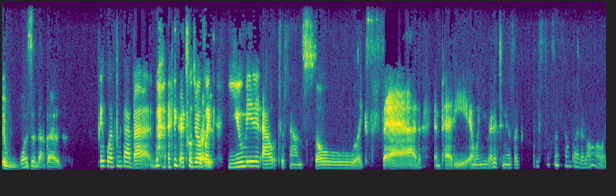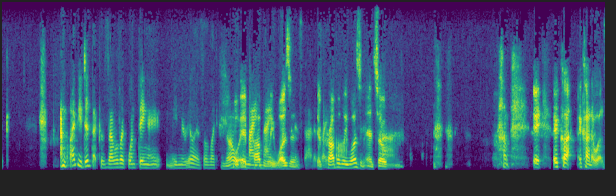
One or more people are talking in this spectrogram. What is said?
it wasn't that bad. It wasn't that bad. I think I told you I was right. like, you made it out to sound so like sad and petty, and when you read it to me, I was like, this doesn't sound bad at all. Like, I'm glad you did that because that was like one thing I made me realize. I was like, no, it probably wasn't. It probably thought. wasn't. And so, um, it it, it kind of was,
